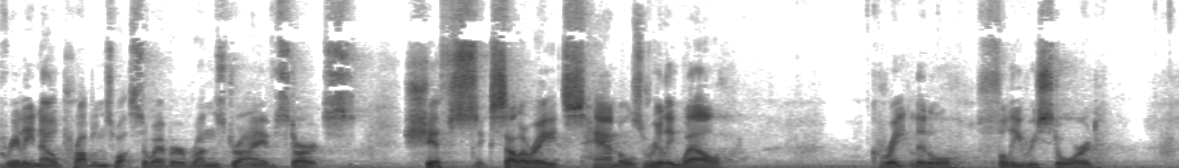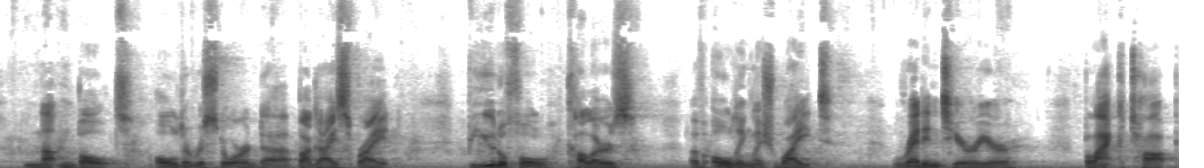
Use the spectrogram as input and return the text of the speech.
Really no problems whatsoever. Runs, drives, starts, shifts, accelerates, handles really well. Great little, fully restored, nut and bolt, older restored uh, bug eye sprite. Beautiful colors of Old English white, red interior, black top,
